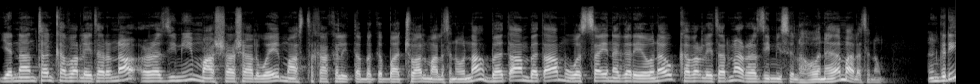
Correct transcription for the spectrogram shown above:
የእናንተን cover letter እና resume ማሻሻል ወይም ማስተካከል ይጠበቅባቸዋል ማለት ነው እና በጣም በጣም ወሳኝ ነገር የሆነው cover letter ና resume ስለሆነ ማለት ነው። እንግዲህ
